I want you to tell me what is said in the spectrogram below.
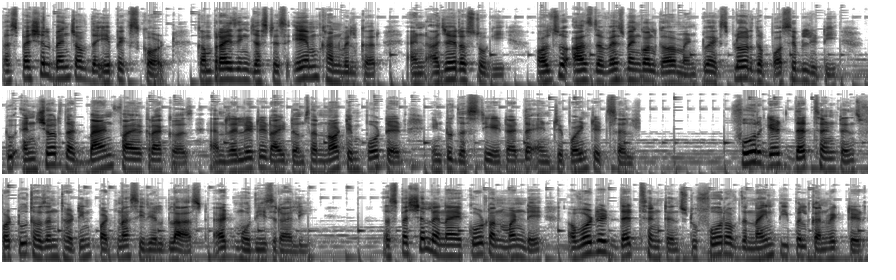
a special bench of the Apex Court, comprising Justice A.M. Khanwilkar and Ajay Rastogi, also asked the West Bengal government to explore the possibility to ensure that banned firecrackers and related items are not imported into the state at the entry point itself. Four get death sentence for 2013 Patna serial blast at Modi's rally. A special NIA court on Monday awarded death sentence to four of the nine people convicted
